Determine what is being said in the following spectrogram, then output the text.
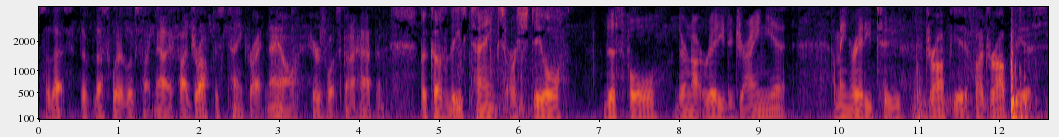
So that's the, that's what it looks like now. If I drop this tank right now, here's what's going to happen. Because these tanks are still this full, they're not ready to drain yet. I mean, ready to drop yet. If I drop this,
